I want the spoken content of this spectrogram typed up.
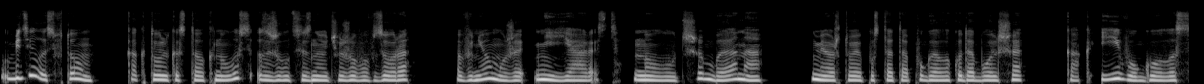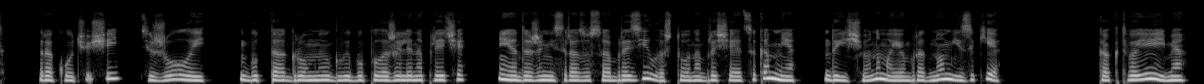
Убедилась в том, как только столкнулась с желтизной чужого взора. В нем уже не ярость, но лучше бы она. Мертвая пустота пугала куда больше, как и его голос. Рокочущий, тяжелый, будто огромную глыбу положили на плечи. Я даже не сразу сообразила, что он обращается ко мне, да еще на моем родном языке. «Как твое имя?»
